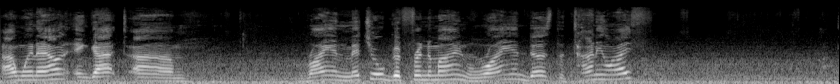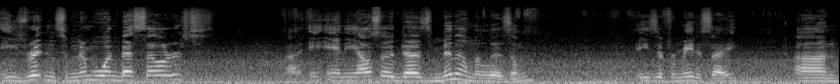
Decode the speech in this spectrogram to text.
I went out and got um, Ryan Mitchell, good friend of mine. Ryan does the Tiny Life. He's written some number one bestsellers, uh, and he also does minimalism. Easy for me to say. Um,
